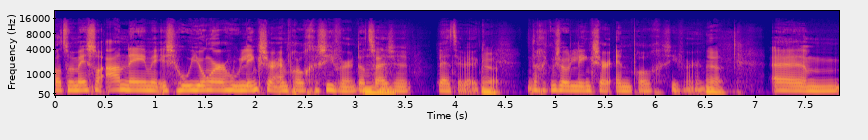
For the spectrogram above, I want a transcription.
wat we meestal aannemen is hoe jonger, hoe linkser en progressiever. Dat zei ze letterlijk. Ja. Dan dacht ik, hoezo linkser en progressiever? Ja. Ehm,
